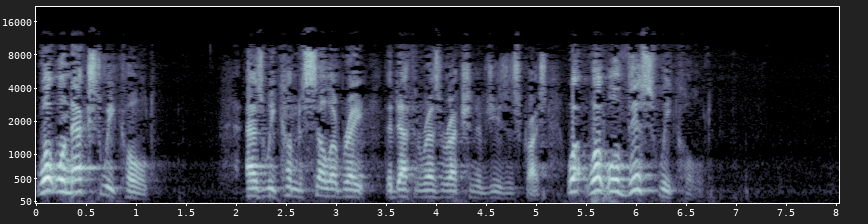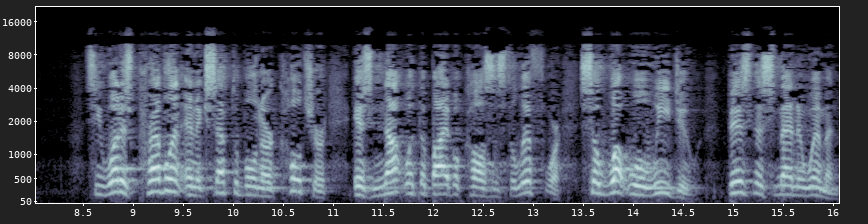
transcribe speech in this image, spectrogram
What will next week hold as we come to celebrate the death and resurrection of Jesus Christ? What, what will this week hold? See, what is prevalent and acceptable in our culture is not what the Bible calls us to live for. So what will we do? Businessmen and women,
